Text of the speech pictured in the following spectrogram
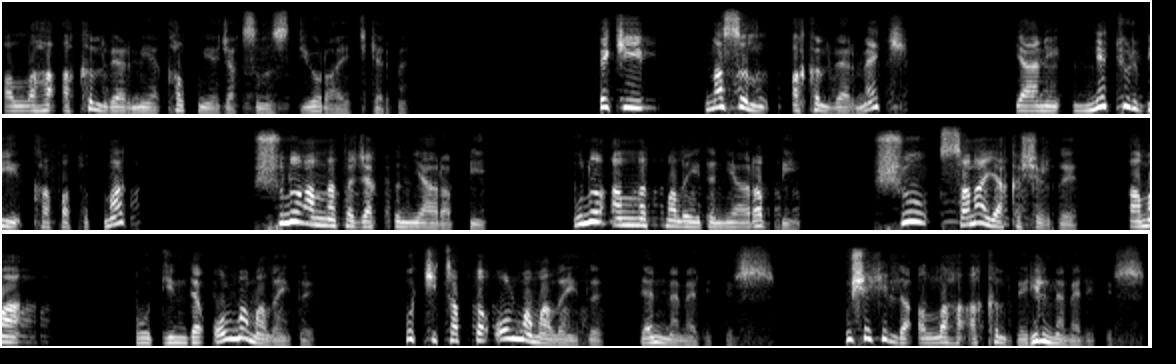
Allah'a akıl vermeye kalkmayacaksınız diyor ayet-i kerime. Peki nasıl akıl vermek? Yani ne tür bir kafa tutmak? Şunu anlatacaktın ya Rabbi. Bunu anlatmalıydın ya Rabbi. Şu sana yakışırdı ama bu dinde olmamalıydı. Bu kitapta olmamalıydı denmemelidir. Bu şekilde Allah'a akıl verilmemelidir.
